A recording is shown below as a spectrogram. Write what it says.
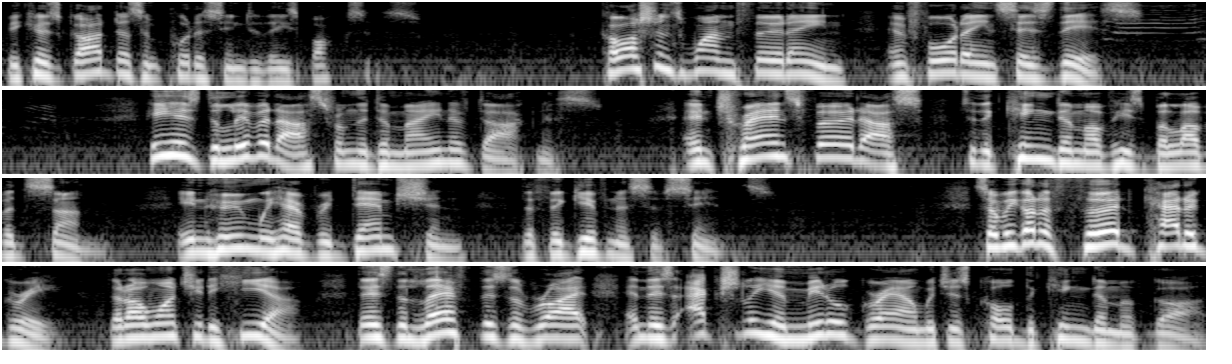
Because God doesn't put us into these boxes. Colossians 1:13 and 14 says this. He has delivered us from the domain of darkness and transferred us to the kingdom of his beloved son, in whom we have redemption, the forgiveness of sins. So we got a third category that I want you to hear. There's the left, there's the right, and there's actually a middle ground which is called the kingdom of God.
